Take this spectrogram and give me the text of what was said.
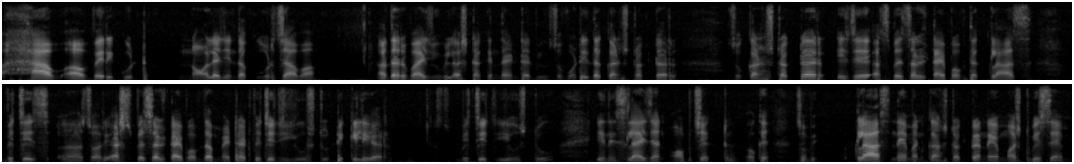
have a very good knowledge in the core java. Otherwise you will stuck in the interview. So what is the constructor? So constructor is a, a special type of the class which is uh, sorry a special type of the method which is used to declare which is used to initialize an object. Okay. So class name and constructor name must be same.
